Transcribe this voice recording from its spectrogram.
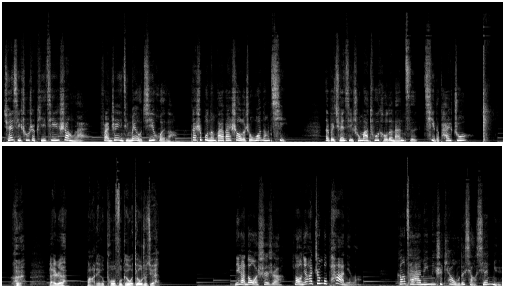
全喜初这脾气一上来，反正已经没有机会了，但是不能白白受了这窝囊气。那被全喜初骂秃头的男子气得拍桌。哼，来人，把这个泼妇给我丢出去！你敢动我试试？老娘还真不怕你了。刚才还明明是跳舞的小仙女，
